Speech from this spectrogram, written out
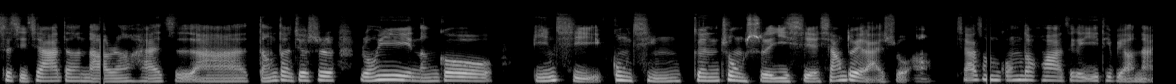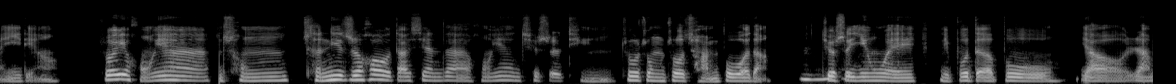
自己家的老人、孩子啊等等，就是容易能够引起共情跟重视一些。相对来说啊，家政工的话，这个议题比较难一点啊。所以鸿雁从成立之后到现在，鸿雁其实挺注重做传播的，嗯，就是因为你不得不要让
